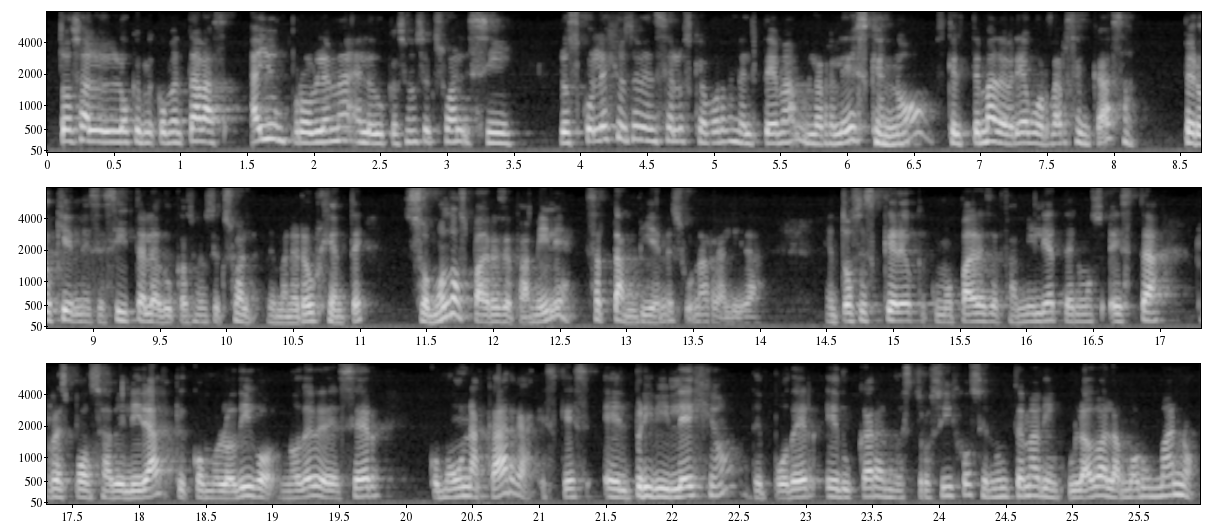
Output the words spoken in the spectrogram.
Entonces, lo que me comentabas, ¿hay un problema en la educación sexual? Sí, ¿Los colegios deben ser los que aborden el tema? La realidad es que no, es que el tema debería abordarse en casa. Pero quien necesita la educación sexual de manera urgente somos los padres de familia. Esa también es una realidad. Entonces creo que como padres de familia tenemos esta responsabilidad que, como lo digo, no debe de ser como una carga, es que es el privilegio de poder educar a nuestros hijos en un tema vinculado al amor humano.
